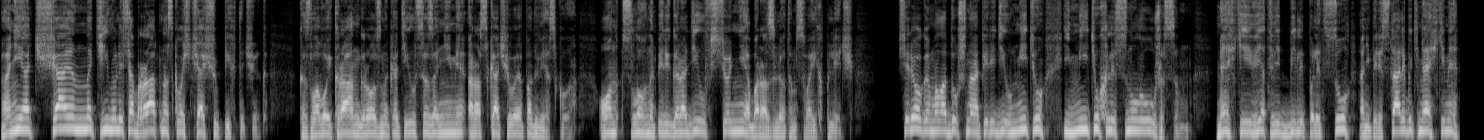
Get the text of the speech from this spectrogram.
Они отчаянно кинулись обратно сквозь чащу пихточек. Козловой кран грозно катился за ними, раскачивая подвеску. Он словно перегородил все небо разлетом своих плеч. Серега малодушно опередил Митю, и Митю хлестнуло ужасом. Мягкие ветви били по лицу, они перестали быть мягкими,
